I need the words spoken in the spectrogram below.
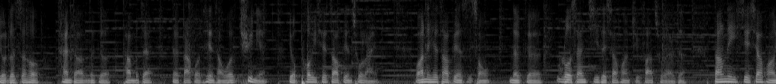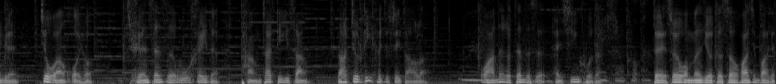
有的时候看到那个他们在那打火的现场，我去年有 po 一些照片出来，完那些照片是从那个洛杉矶的消防局发出来的，当那些消防员救完火以后，全身是乌黑的。躺在地上，然后就立刻就睡着了。嗯，哇，那个真的是很辛苦的。很辛苦了。对，所以我们有的时候华信保险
